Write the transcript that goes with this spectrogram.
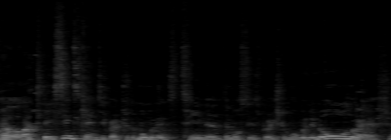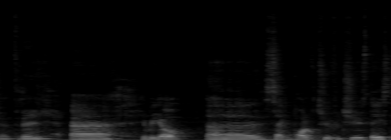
fellow lads, today since Kenzie to the moment entertainer, the most inspirational woman in all of Ayrshire today. Uh, here we go, uh, second part of Two for Tuesdays.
